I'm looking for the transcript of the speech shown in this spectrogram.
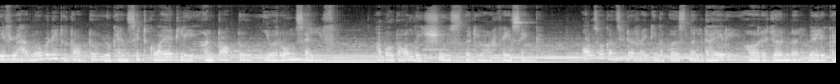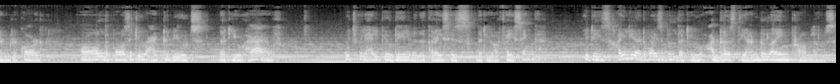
If you have nobody to talk to, you can sit quietly and talk to your own self about all the issues that you are facing. Also consider writing a personal diary or a journal where you can record all the positive attributes that you have which will help you deal with the crisis that you are facing it is highly advisable that you address the underlying problems,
